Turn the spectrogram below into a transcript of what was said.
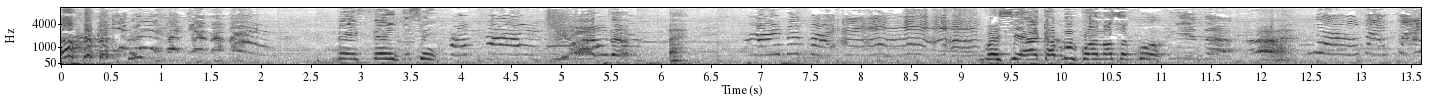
Bem feito, sim! Papai! Idiota! Ai, papai! Você acabou com a nossa corrida! Não, papai!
